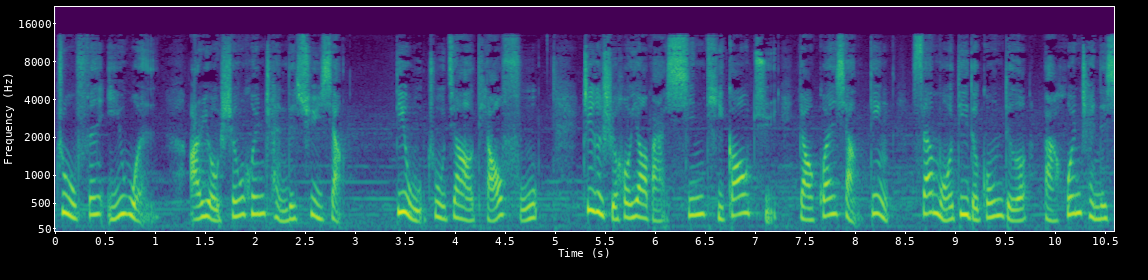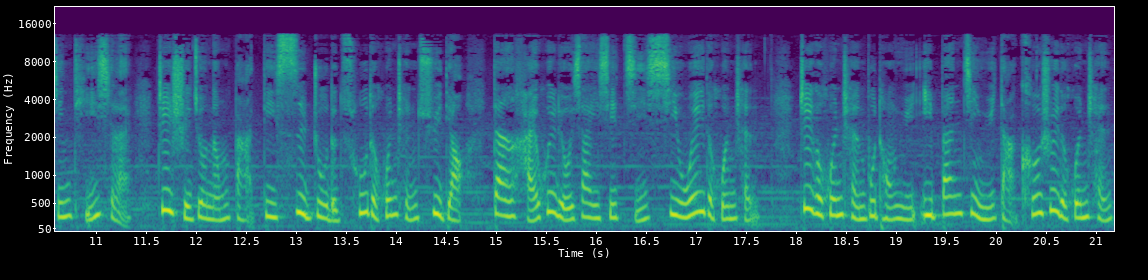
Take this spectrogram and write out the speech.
助分已稳。而有生昏沉的去向。第五柱叫调伏，这个时候要把心提高举，要观想定三摩地的功德，把昏沉的心提起来，这时就能把第四柱的粗的昏沉去掉，但还会留下一些极细微的昏沉。这个昏沉不同于一般近于打瞌睡的昏沉，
